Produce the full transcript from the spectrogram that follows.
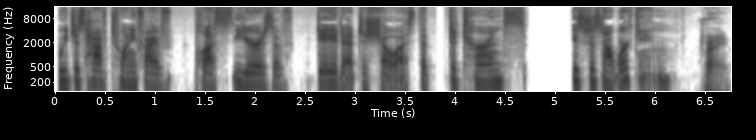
We just have 25 plus years of data to show us that deterrence is just not working. right.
